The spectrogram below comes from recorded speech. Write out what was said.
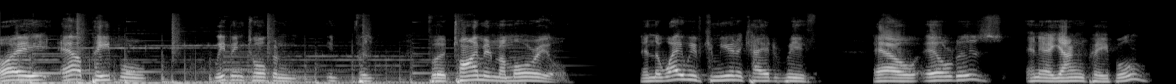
I, our people, we've been talking in, for, for time immemorial, and the way we've communicated with our elders and our young people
